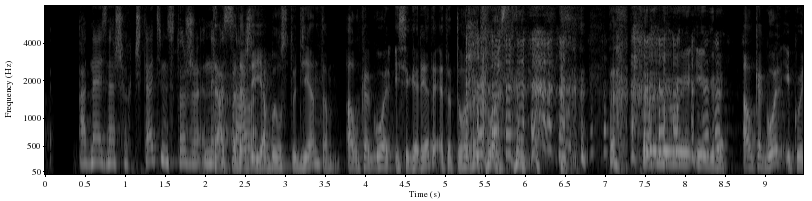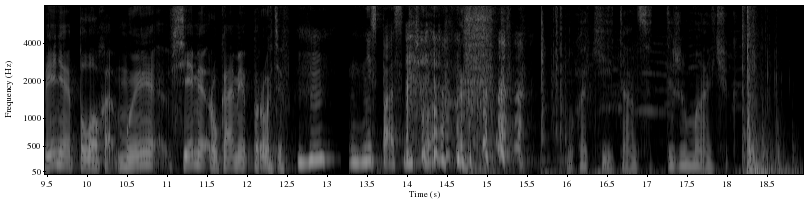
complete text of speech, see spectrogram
одна из наших читательниц тоже написала... Так, подожди, я был студентом, алкоголь и сигареты — это тоже классные ролевые игры. Алкоголь и курение плохо. Мы всеми руками против. Не спас ничего. Ну какие танцы? Ты же мальчик.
